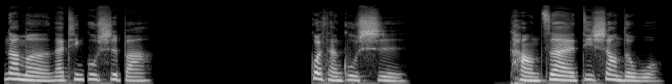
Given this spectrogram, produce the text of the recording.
那么，来听故事吧。怪谈故事：躺在地上的我。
